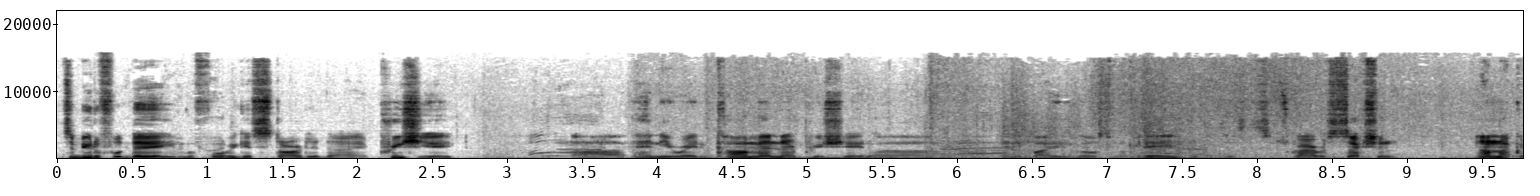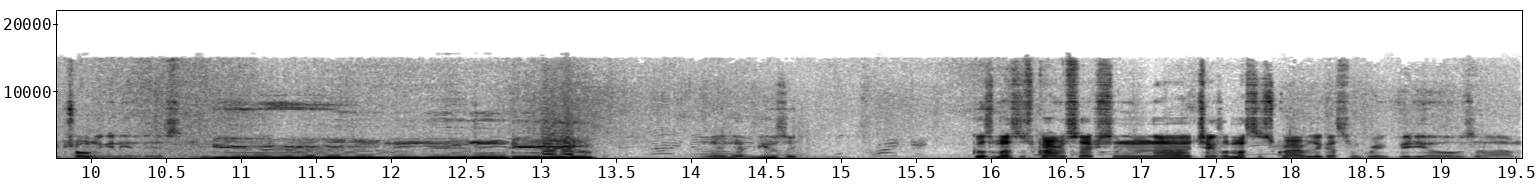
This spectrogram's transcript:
it's a beautiful day. Before we get started, I appreciate uh, any rated comment. I appreciate uh, anybody who goes to my page, the subscriber section. And I'm not controlling any of this. That music. Go to my subscriber section. Uh, check out my subscribers. They got some great videos. Um,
